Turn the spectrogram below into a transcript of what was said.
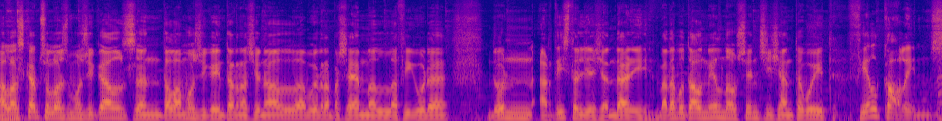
A les càpsules musicals de la música internacional avui repassem la figura d'un artista llegendari. Va debutar el 1968, Phil Collins.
